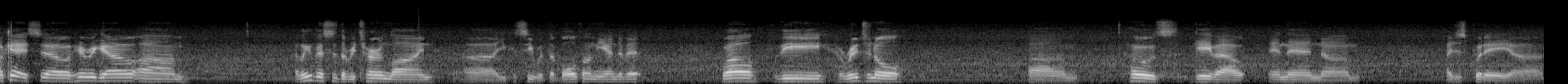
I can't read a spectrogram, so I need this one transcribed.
Okay, so here we go. Um, I believe this is the return line. Uh, you can see with the bolt on the end of it. Well, the original um, hose gave out, and then um, I just put a uh,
